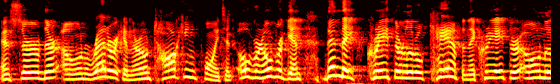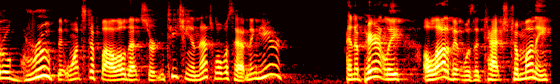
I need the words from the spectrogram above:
and serve their own rhetoric and their own talking points. And over and over again, then they create their little camp and they create their own little group that wants to follow that certain teaching. And that's what was happening here. And apparently, a lot of it was attached to money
